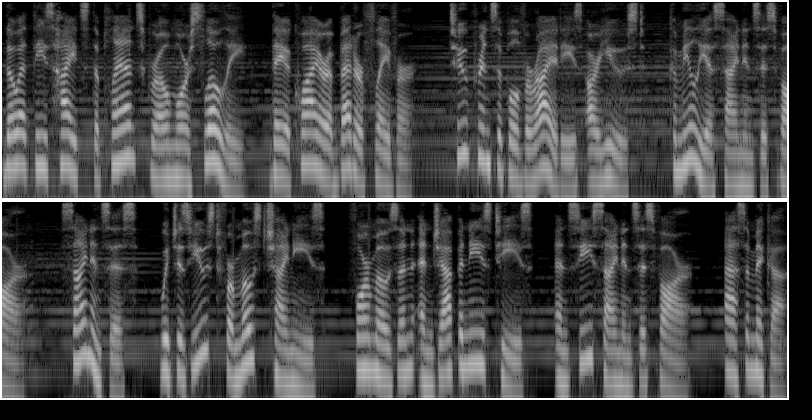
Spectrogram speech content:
Though at these heights the plants grow more slowly, they acquire a better flavor. Two principal varieties are used, Camellia sinensis var. Sinensis, which is used for most Chinese, Formosan and Japanese teas, and C. sinensis var. Assamica.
